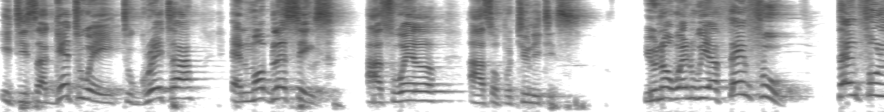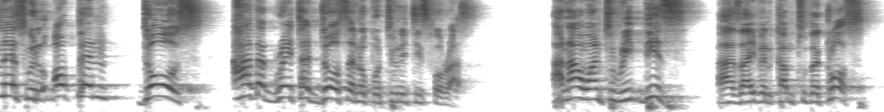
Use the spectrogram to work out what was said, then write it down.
it is a gateway to greater and more blessings as well as opportunities. You know, when we are thankful, thankfulness will open doors, other greater doors and opportunities for us. And I want to read this as I even come to the close.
